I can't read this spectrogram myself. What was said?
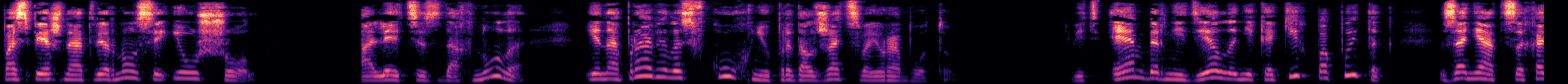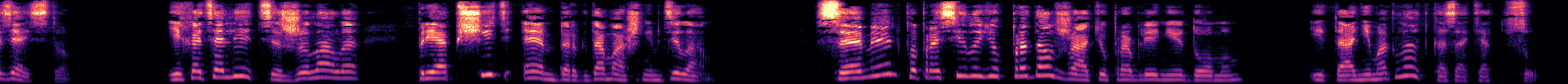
поспешно отвернулся и ушел. А Леттис вздохнула и направилась в кухню продолжать свою работу. Ведь Эмбер не делала никаких попыток заняться хозяйством. И хотя Летти желала приобщить Эмбер к домашним делам, Сэмюэль попросил ее продолжать управление домом, и та не могла отказать отцу.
